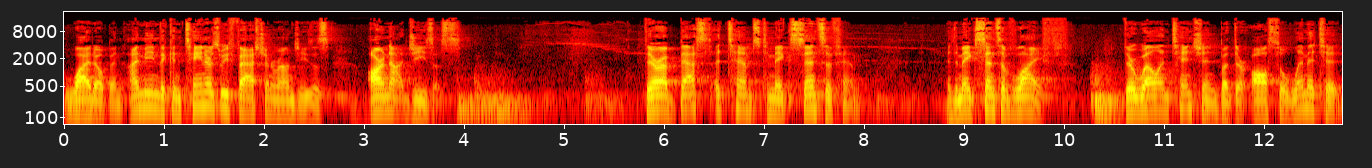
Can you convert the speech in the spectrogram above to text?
Wide open. I mean the containers we fashion around Jesus are not Jesus. They're our best attempts to make sense of him and to make sense of life. They're well intentioned, but they're also limited.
